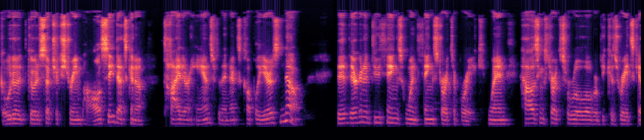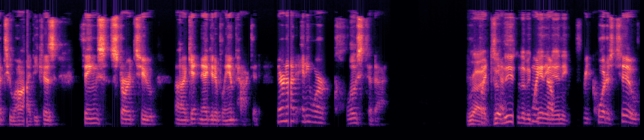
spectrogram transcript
go to go to such extreme policy that's going to tie their hands for the next couple of years. No, they're going to do things when things start to break, when housing starts to roll over because rates get too high, because things start to uh, get negatively impacted. They're not anywhere close to that. Right. But so these are the beginning innings. Three quarters too.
